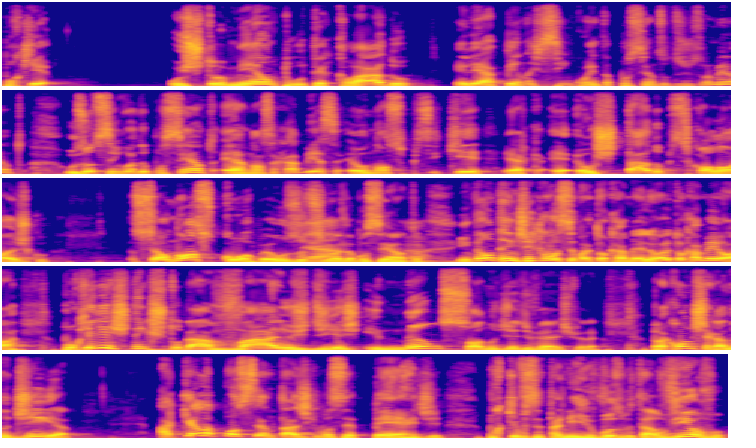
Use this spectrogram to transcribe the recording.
Porque o instrumento, o teclado, ele é apenas 50% do instrumento. Os outros 50% é a nossa cabeça, é o nosso psique, é, a- é- é o estado psicológico. Isso é o nosso corpo, é os outros É, 50%. Então tem dia que você vai tocar melhor e tocar melhor. Por que, que a gente tem que estudar vários dias e não só no dia de véspera? Para quando chegar no dia, aquela porcentagem que você perde porque você está nervoso porque está ao vivo,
